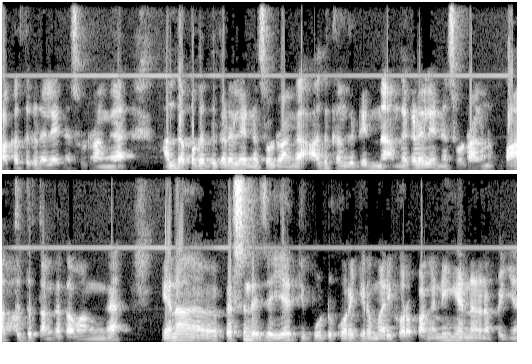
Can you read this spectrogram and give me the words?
பக்கத்து கடையில் என்ன சொல்றாங்க அந்த பக்கத்து கடையில் என்ன சொல்றாங்க அதுக்கு அங்கிட்டு என்ன அந்த கடையில் என்ன சொல்றாங்கன்னு பார்த்துட்டு தங்கத்தை வாங்குங்க. ஏன்னா பெர்சன்டேஜை ஏற்றி போட்டு குறைக்கிற மாதிரி குறைப்பாங்க. நீங்க என்ன நினைப்பீங்க?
